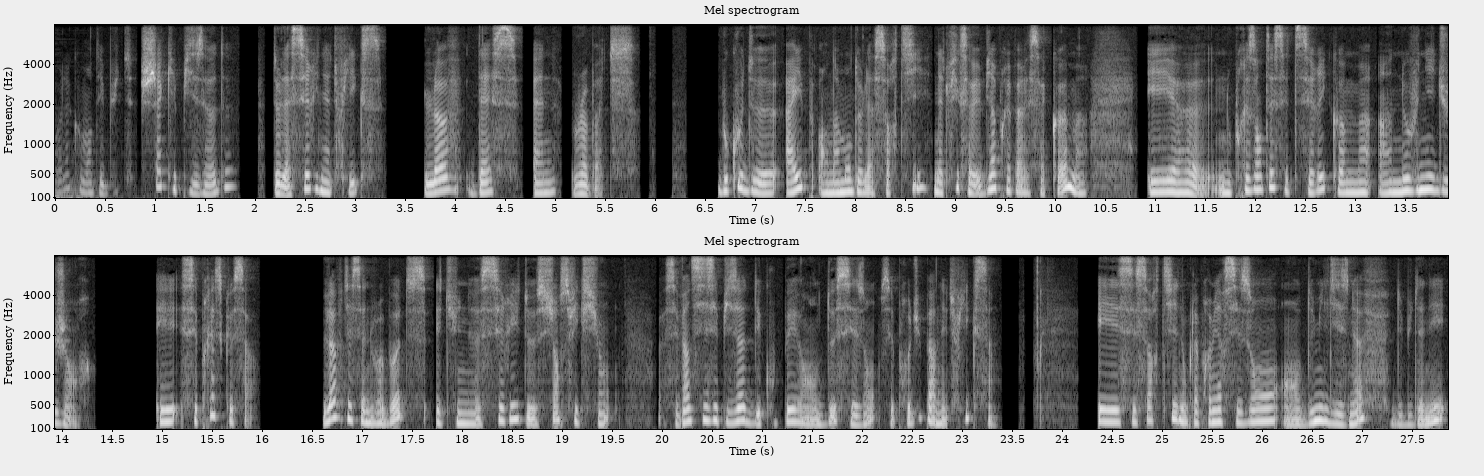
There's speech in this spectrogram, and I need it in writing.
Voilà comment débute chaque épisode de la série Netflix Love, Death and Robots. Beaucoup de hype en amont de la sortie. Netflix avait bien préparé sa com et euh, nous présentait cette série comme un ovni du genre. Et c'est presque ça. Love, Death and Robots est une série de science-fiction. C'est 26 épisodes découpés en deux saisons. C'est produit par Netflix. Et c'est sorti donc la première saison en 2019, début d'année,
